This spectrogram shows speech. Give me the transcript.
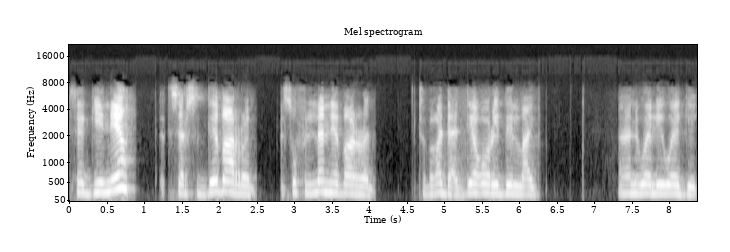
ساقيني سرس دي ضارن سفلا ني ضارن تبغى تعدي غوري دي اللايف. نوالي واقي.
